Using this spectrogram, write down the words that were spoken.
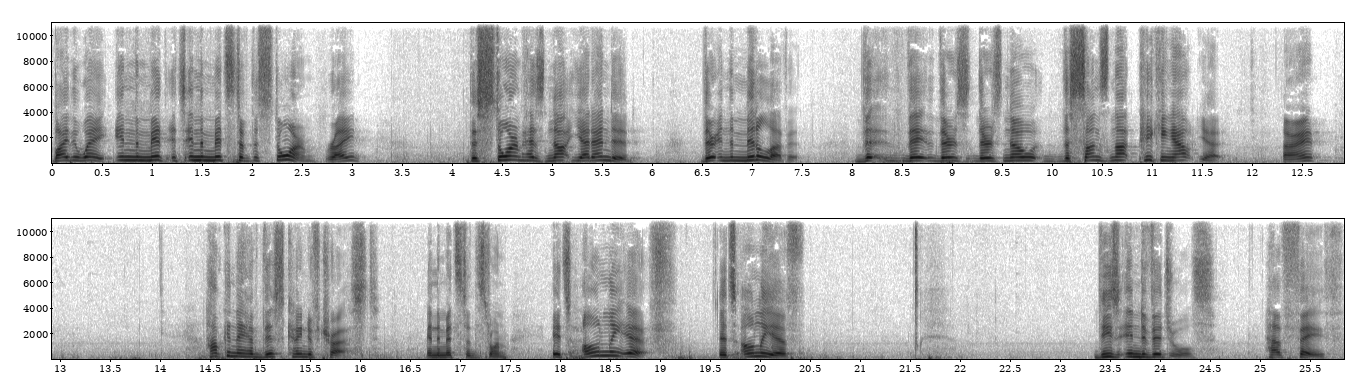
By the way, in the mid, it's in the midst of the storm, right? The storm has not yet ended. They're in the middle of it. The, they, there's, there's no, the sun's not peeking out yet. All right? How can they have this kind of trust in the midst of the storm? It's only if, it's only if these individuals have faith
